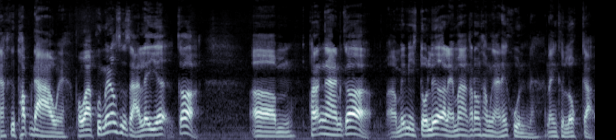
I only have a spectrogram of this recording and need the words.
นะ คือท็อปดาวไงเพราะว่าคุณไม่ต้องสื่อสารอะไรเยอะก็พนักงานก็ไม่มีตัวเลือกอะไรมากก็ต้องทำงานให้คุณนะนั่นคือโลกเก่า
